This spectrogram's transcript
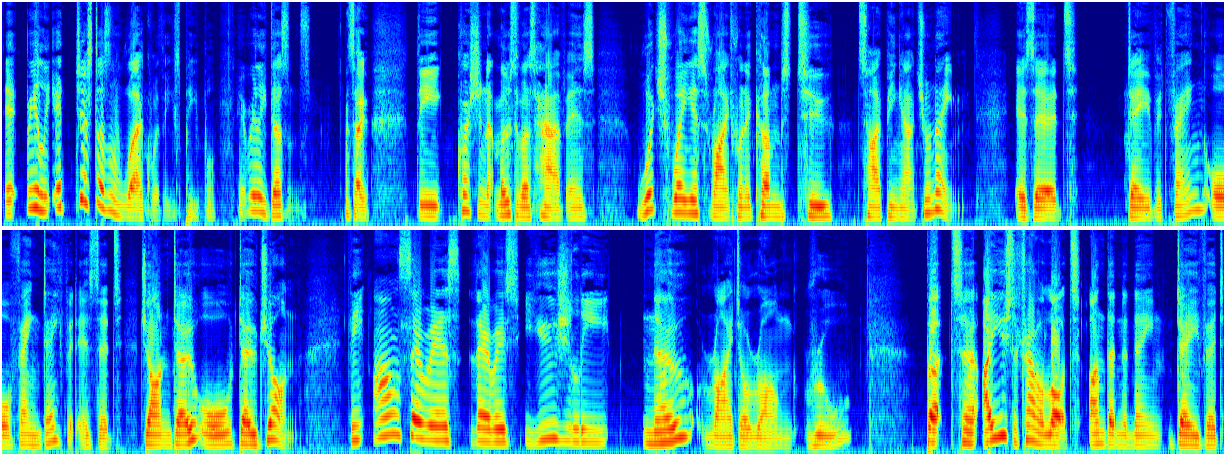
It really, it just doesn't work with these people. It really doesn't. So, the question that most of us have is, which way is right when it comes to typing out your name? Is it David Feng or Feng David? Is it John Doe or Doe John? The answer is there is usually no right or wrong rule. But uh, I used to travel a lot under the name David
